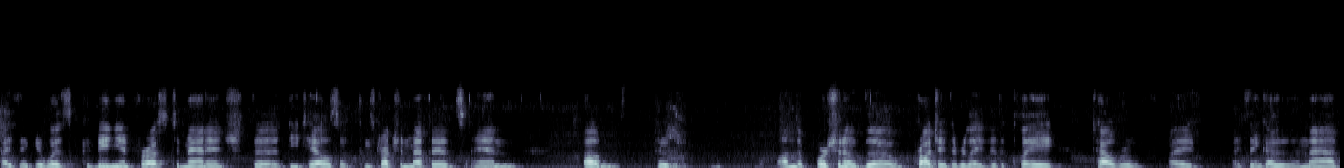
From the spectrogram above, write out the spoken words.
I, think it was convenient for us to manage the details of construction methods and um, to on the portion of the project that related to the clay tile roof. I I think other than that,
